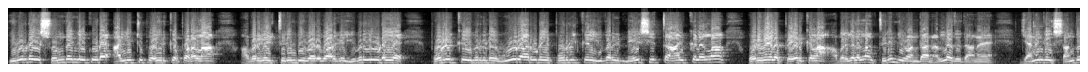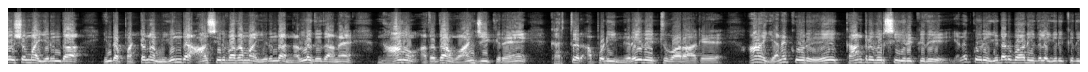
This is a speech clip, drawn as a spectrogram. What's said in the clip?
இவருடைய சொந்தங்கள் கூட அள்ளிட்டு போயிருக்கப்படலாம். அவர்கள் திரும்பி வருவார்கள். இவர்களுடைய பொருட்கள் இவர்களுடைய ஊராருடைய பொருட்கள் இவர்கள் நேசித்த ஆட்கள் எல்லாம் ஒருவேளை பெயர்க்கலாம். அவர்களெல்லாம் திரும்பி வந்தா நல்லது தானே ஜனங்கள் சந்தோஷமா இருந்தா இந்த பட்டணம் மிகுந்த ஆசீர்வாதமா இருந்தா நல்லது தானே நானும் அதை தான் வாஞ்சிக்கிறேன். கர்த்தர் அப்படி நிறைவேற்றுவாராக. ஆனால் எனக்கு ஒரு கான்ட்ரவர்சி இருக்குது. எனக்கு ஒரு இடர்பாடு இதில் இருக்குது.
